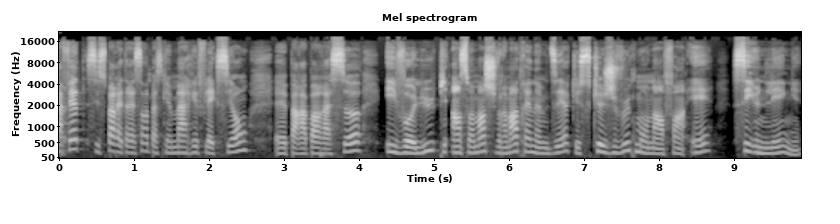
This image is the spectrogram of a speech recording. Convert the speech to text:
en fait, c'est super intéressant parce que ma réflexion euh, par rapport à ça évolue. Puis en ce moment, je suis vraiment en train de me dire que ce que je veux que mon enfant ait, c'est une ligne.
